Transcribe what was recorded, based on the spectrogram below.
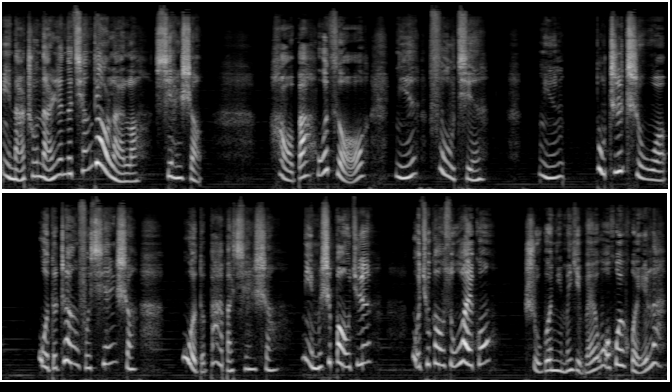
你拿出男人的腔调来了，先生。好吧，我走。您父亲，您不支持我，我的丈夫先生，我的爸爸先生。你们是暴君，我去告诉外公。如果你们以为我会回来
